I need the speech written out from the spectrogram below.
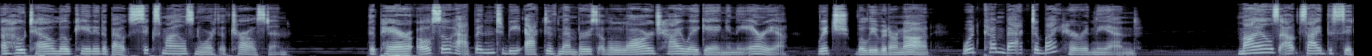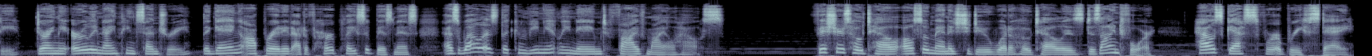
a hotel located about six miles north of Charleston. The pair also happened to be active members of a large highway gang in the area, which, believe it or not, would come back to bite her in the end. Miles outside the city, during the early 19th century, the gang operated out of her place of business as well as the conveniently named Five Mile House. Fisher's Hotel also managed to do what a hotel is designed for house guests for a brief stay.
